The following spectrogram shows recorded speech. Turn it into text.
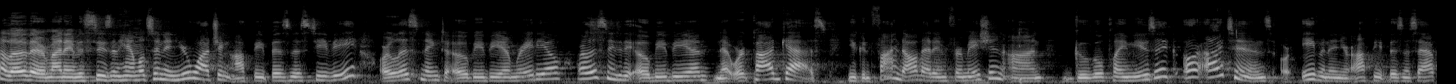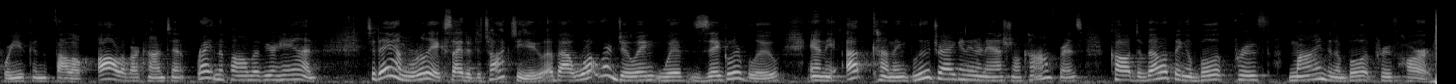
Hello there, my name is Susan Hamilton, and you're watching Offbeat Business TV or listening to OBBM Radio or listening to the OBBM Network podcast. You can find all that information on Google Play Music or iTunes or even in your Offbeat Business app where you can follow all of our content right in the palm of your hand. Today, I'm really excited to talk to you about what we're doing with Ziglar Blue and the upcoming Blue Dragon International Conference called Developing a Bulletproof Mind and a Bulletproof Heart.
